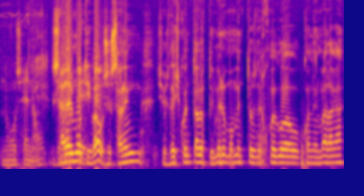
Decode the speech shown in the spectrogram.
no lo sé, ¿no? Salen que- motivados, salen, si os dais cuenta, los primeros momentos de juego con el Málaga,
